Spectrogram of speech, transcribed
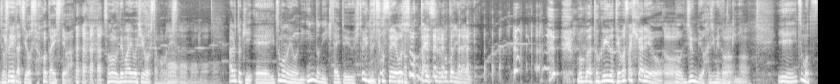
女性たちを招待しては その腕前を披露したものでした。ある時、えーいつものようにインドに行きたいという一人の女性を招待することになり 僕は得意の手羽先カレーをうん。の準備を始めた時にうんうん。いいつもつ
